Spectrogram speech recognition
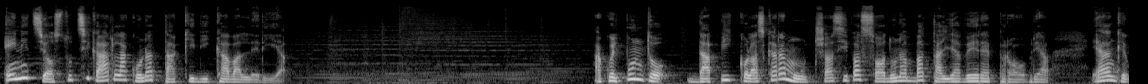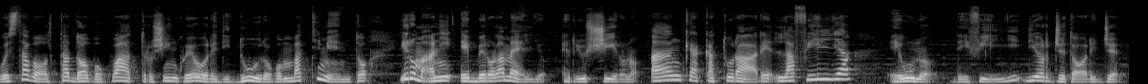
e iniziò a stuzzicarla con attacchi di cavalleria. A quel punto, da piccola scaramuccia, si passò ad una battaglia vera e propria, e anche questa volta, dopo 4-5 ore di duro combattimento, i romani ebbero la meglio e riuscirono anche a catturare la figlia e uno dei figli di Orgetorige.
